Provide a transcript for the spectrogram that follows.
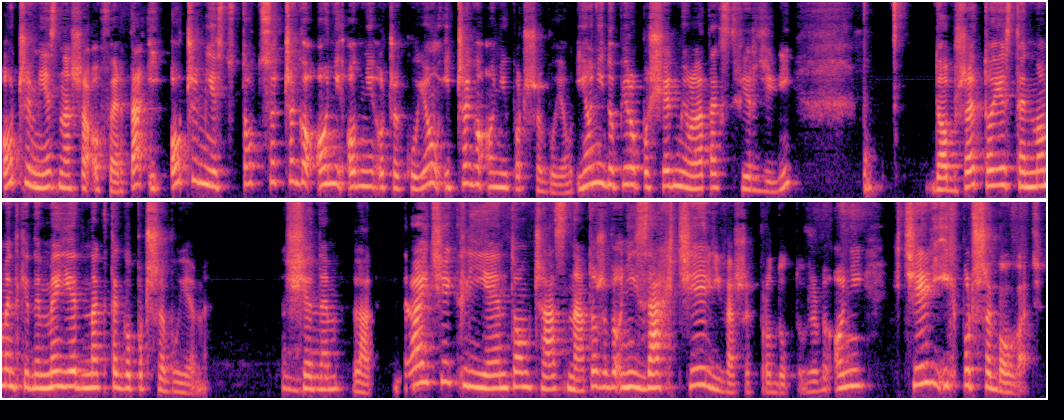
o czym jest nasza oferta i o czym jest to, co, czego oni od niej oczekują i czego oni potrzebują. I oni dopiero po siedmiu latach stwierdzili, dobrze, to jest ten moment, kiedy my jednak tego potrzebujemy. Mhm. Siedem lat. Dajcie klientom czas na to, żeby oni zachcieli waszych produktów, żeby oni chcieli ich potrzebować.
